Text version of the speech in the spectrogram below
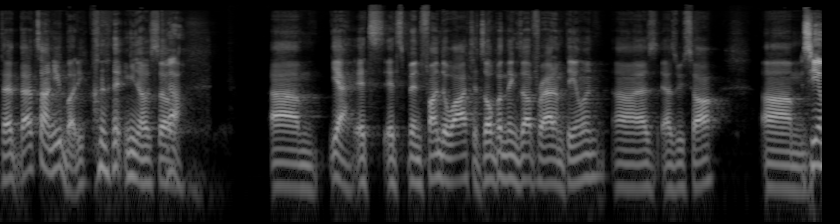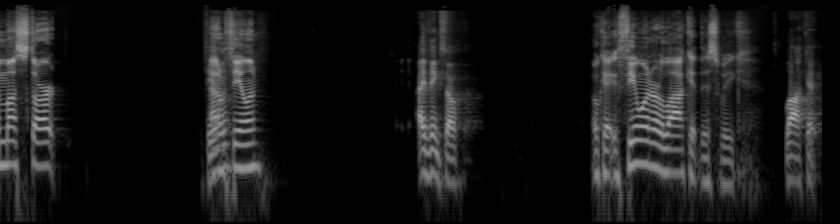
that that's on you, buddy. you know, so Yeah. um, yeah, it's it's been fun to watch. It's opened things up for Adam Thielen, uh, as as we saw. Um, is he a must start? Adam Thielen? I think so. Okay, Thielen or Lockett this week? Lockett.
